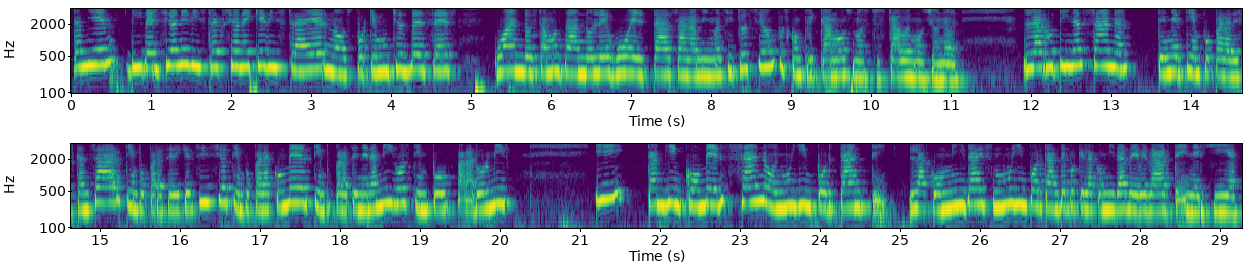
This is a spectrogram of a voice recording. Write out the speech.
También diversión y distracción, hay que distraernos porque muchas veces cuando estamos dándole vueltas a la misma situación, pues complicamos nuestro estado emocional. La rutina sana, tener tiempo para descansar, tiempo para hacer ejercicio, tiempo para comer, tiempo para tener amigos, tiempo para dormir. Y también comer sano es muy importante. La comida es muy importante porque la comida debe darte energía.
